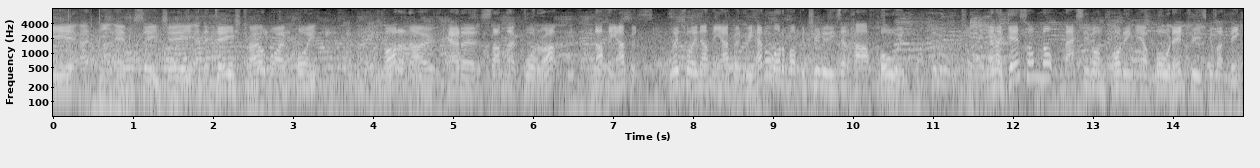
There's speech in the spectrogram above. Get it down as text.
here at the MCG, and the D's trail by a point. I don't know how to sum that quarter up. Nothing happened. Literally nothing happened. We had a lot of opportunities at half forward, and I guess I'm not massive on potting our forward entries because I think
